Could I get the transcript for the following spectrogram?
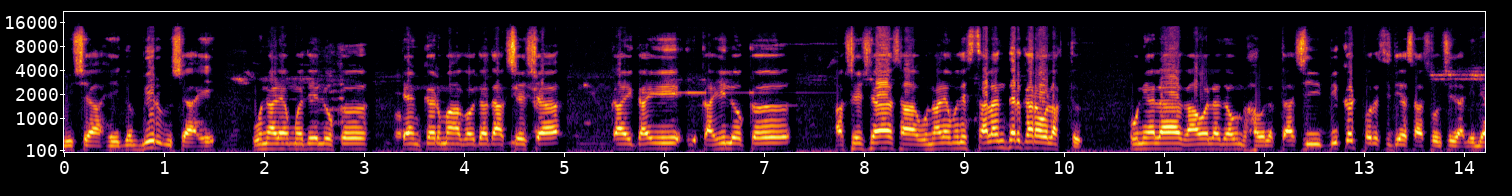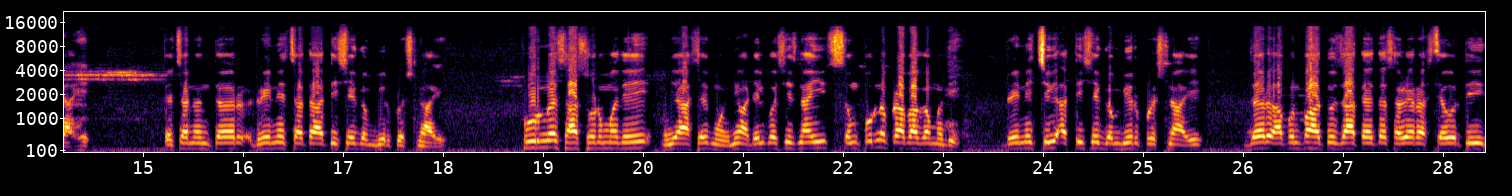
विषय आहे गंभीर विषय आहे. उन्हाळ्यामध्ये लोक टँकर मागवतात अक्षरशः काही काही काही लोक अक्षरशः सा उन्हाळ्यामध्ये स्थलांतर करावं लागतं. पुण्याला गावाला जाऊन राहावं लागतं. अशी बिकट परिस्थिती या सासवडची झालेली आहे. त्याच्यानंतर ड्रेनेजचा तर अतिशय गंभीर प्रश्न आहे. पूर्ण सासवडमध्ये म्हणजे असे मोहिनी हॉटेलपाशीच नाही संपूर्ण प्रभागामध्ये ड्रेनेजची अतिशय गंभीर प्रश्न आहे. जर आपण पाहतो जाता येता सगळ्या रस्त्यावरती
